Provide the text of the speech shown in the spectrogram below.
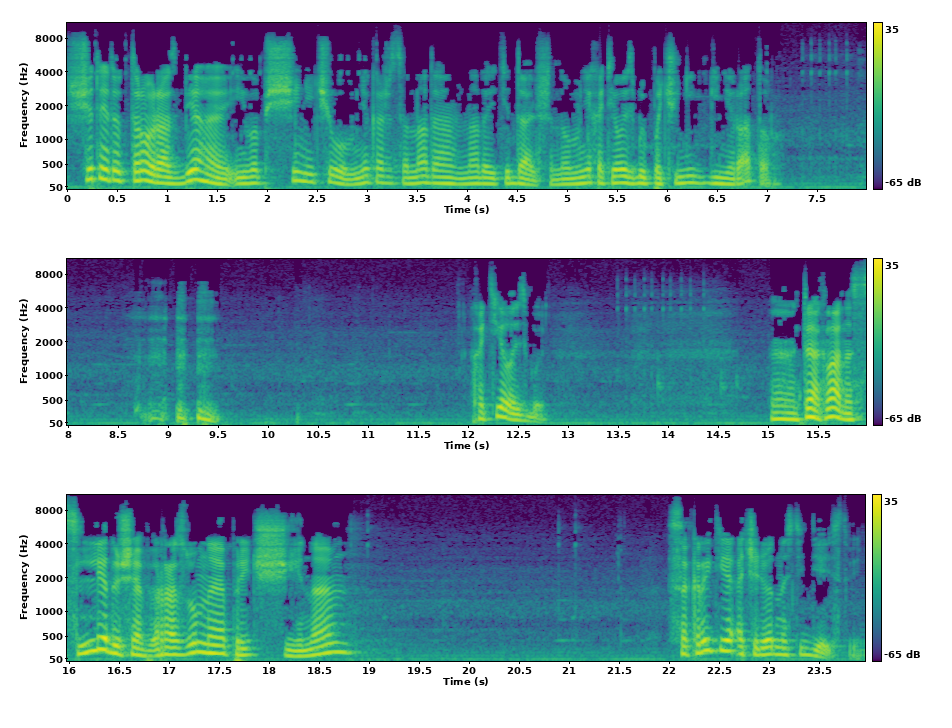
Что-то я тут второй раз бегаю и вообще ничего. Мне кажется, надо, надо идти дальше. Но мне хотелось бы починить генератор. Хотелось бы. Э, так, ладно. Следующая разумная причина. Сокрытие очередности действий.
